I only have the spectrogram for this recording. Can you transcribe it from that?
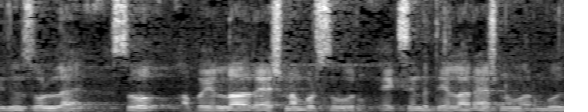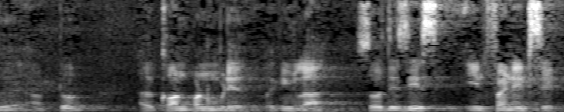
இதுவும் சொல்ல. ஸோ அப்போ எல்லா ரேஷன் நம்பர்ஸும் வரும். எக்ஸ்ன்றது எல்லா ரேஷனும் வரும்போது அப் டு அது கவுண்ட் பண்ண முடியாது. ஓகேங்களா? So this is infinite set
